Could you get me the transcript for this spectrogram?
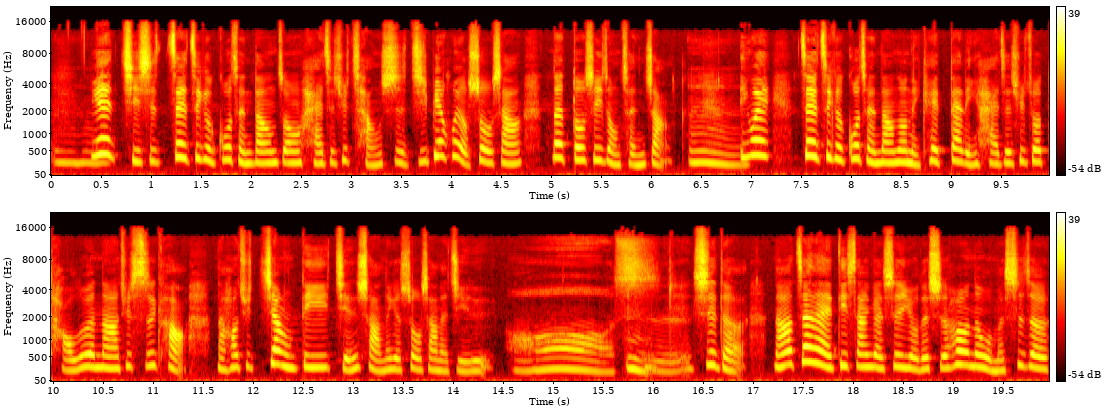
嗯，因为其实在这个过程当中，孩子去尝试，即便会有受伤，那都是一种成长。嗯，因为在这个过程当中，你可以带领孩子去做讨论啊，去思考，然后去降低、减少。那个受伤的几率。哦，是、嗯、是。的，然后再来第三个是有的时候呢，我们试着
